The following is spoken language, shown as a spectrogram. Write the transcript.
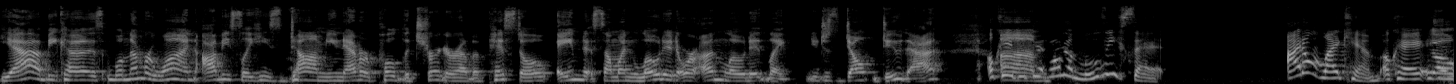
Yeah, because well, number one, obviously he's dumb. You never pulled the trigger of a pistol aimed at someone, loaded or unloaded. Like you just don't do that. Okay, um, but they're on a movie set. I don't like him. Okay, so,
